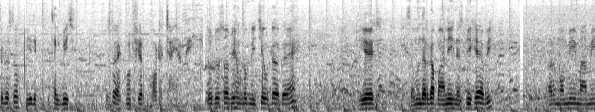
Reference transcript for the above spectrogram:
तो दोस्तों ये देखो पिछल बीच। दोस्तों एटमोसफियर बहुत अच्छा है यहाँ पे। तो दोस्तों, अभी हम लोग नीचे उतर रहे हैं। ये समुंदर का पानी नज़दीक है अभी। और मम्मी, मामी,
